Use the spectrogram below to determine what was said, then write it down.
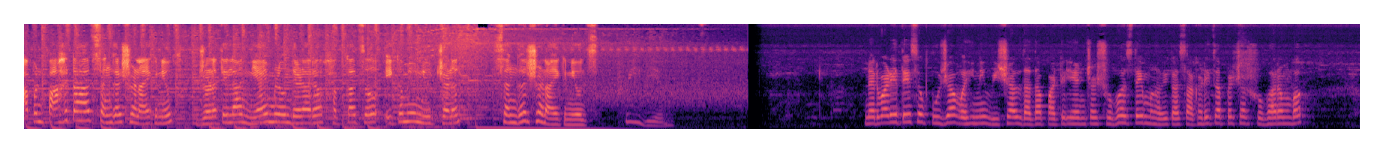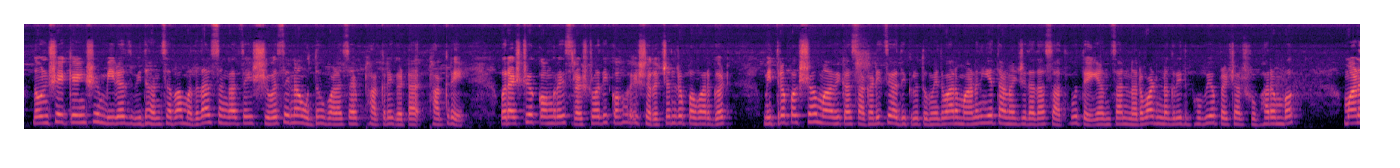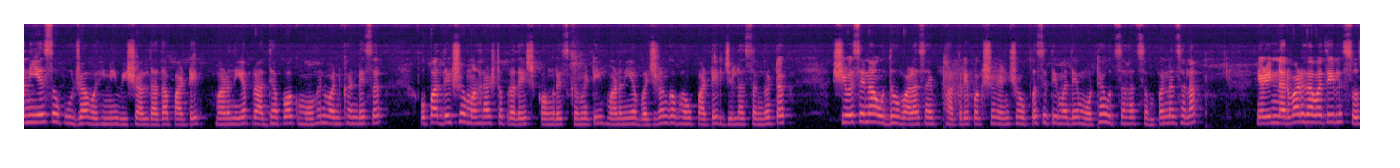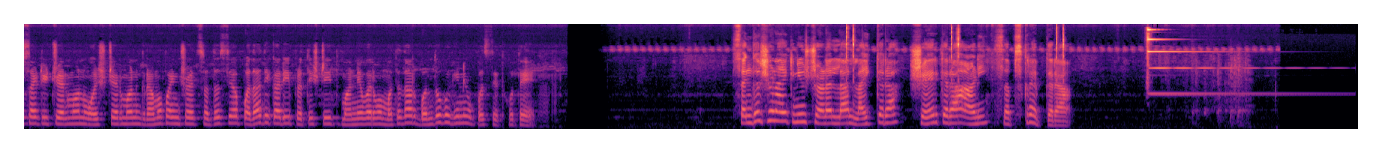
आपण पाहत आहात संघर्ष नायक न्यूज. जनतेला न्याय मिळवून देणारं हक्काचं एकमेव न्यूज चॅनल संघर्ष नायक न्यूज. नरवाड येथे सौ पूजा वहिनी विशाल दादा पाटील यांच्या शुभ हस्ते महाविकास आघाडीचा प्रचार शुभारंभ. दोनशे एक्क्याऐंशी मिरज विधानसभा मतदारसंघाचे शिवसेना उद्धव बाळासाहेब ठाकरे गटा ठाकरे व राष्ट्रीय काँग्रेस राष्ट्रवादी काँग्रेस शरदचंद्र पवार गट मित्रपक्ष महाविकास आघाडीचे अधिकृत उमेदवार माननीय तानाजीदादा सातपुते यांचा नरवाड नगरीत भव्य प्रचार शुभारंभ. माननीय सौ पूजा वहिनी विशालदादा पाटील माननीय प्राध्यापक मोहन वनखंडे सर उपाध्यक्ष महाराष्ट्र प्रदेश काँग्रेस कमिटी माननीय बजरंग भाऊ पाटील जिल्हा संघटक शिवसेना उद्धव बाळासाहेब ठाकरे पक्ष यांच्या उपस्थितीमध्ये मोठ्या उत्साहात संपन्न झाला. यावेळी नरवाड गावातील society chairman vice chairman grampanchayat सदस्य पदाधिकारी प्रतिष्ठित मान्यवर व मतदार बंधू भगिनी उपस्थित होते. संघर्षनायक न्यूज चॅनलला लाईक करा शेअर करा आणि सबस्क्राईब करा.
